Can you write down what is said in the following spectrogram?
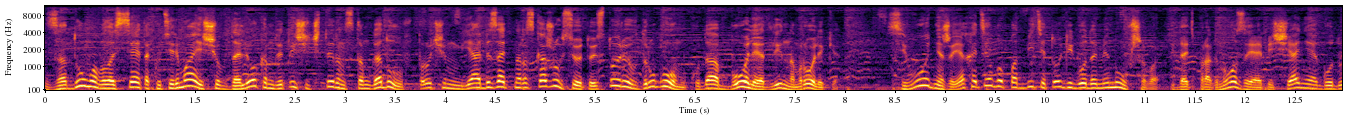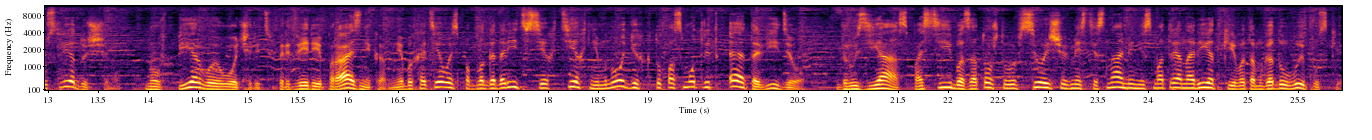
Задумывалась вся эта кутерьма еще в далеком 2014 году. Впрочем, я обязательно расскажу всю эту историю в другом, куда более длинном ролике. Сегодня же я хотел бы подбить итоги года минувшего и дать прогнозы и обещания году следующему. Но в первую очередь, в преддверии праздника, мне бы хотелось поблагодарить всех тех немногих, кто посмотрит это видео. Друзья, спасибо за то, что вы все еще вместе с нами, несмотря на редкие в этом году выпуски.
